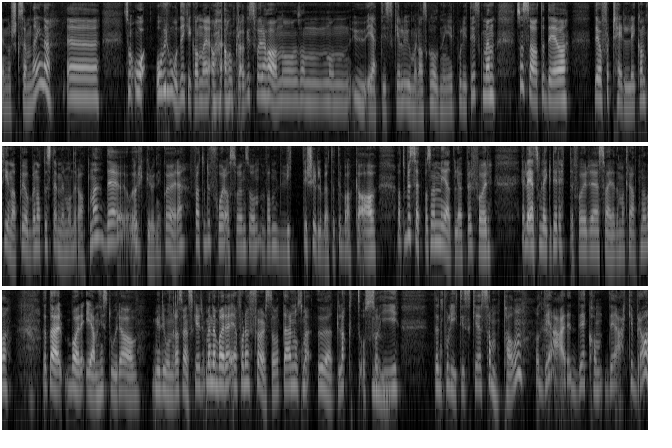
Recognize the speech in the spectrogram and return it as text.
i norsk sammenheng, da. Eh, som overhodet ikke kan anklages for å ha noe, sånn, noen uetiske eller umoralske holdninger politisk, men som sa at det å, det å, fortelle i kantina på jobben at du stemmer Moderatene, det orker hun ikke å gjøre. For at du får altså en sånn vanvittig skyllebøtte tilbake av at du blir sett på som en medløper for Eller en som legger til rette for eh, Sverigedemokraterna, da. Dette er bare én historie av millioner av svensker. Men jeg, bare, jeg får den følelsen av at det er noe som er ødelagt også mm. i den politiske samtalen. Og det er, det, kan, det er, ikke bra.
